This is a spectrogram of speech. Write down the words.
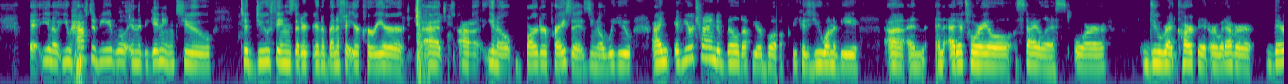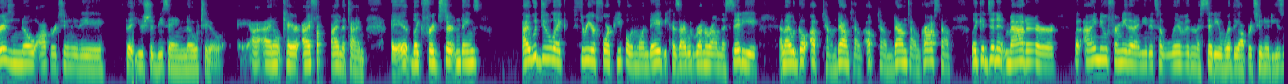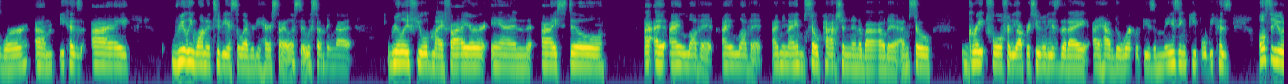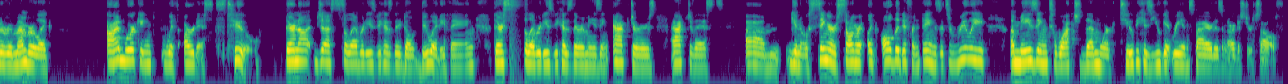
eh, you know you have to be able in the beginning to to do things that are going to benefit your career at uh, you know barter prices. You know will you i if you're trying to build up your book because you want to be uh, an an editorial stylist or do red carpet or whatever there is no opportunity that you should be saying no to i, I don't care i find the time it, like for certain things I would do like three or four people in one day because I would run around the city and I would go uptown, downtown, uptown, downtown, crosstown. Like it didn't matter. But I knew for me that I needed to live in the city where the opportunities were um, because I really wanted to be a celebrity hairstylist. It was something that really fueled my fire and I still I, I love it. I love it. I mean, I am so passionate about it. I'm so grateful for the opportunities that I, I have to work with these amazing people because also you to remember like I'm working with artists too. They're not just celebrities because they don't do anything. They're celebrities because they're amazing actors, activists, um, you know, singers, songwriters, like all the different things. It's really amazing to watch them work too because you get re-inspired as an artist yourself.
